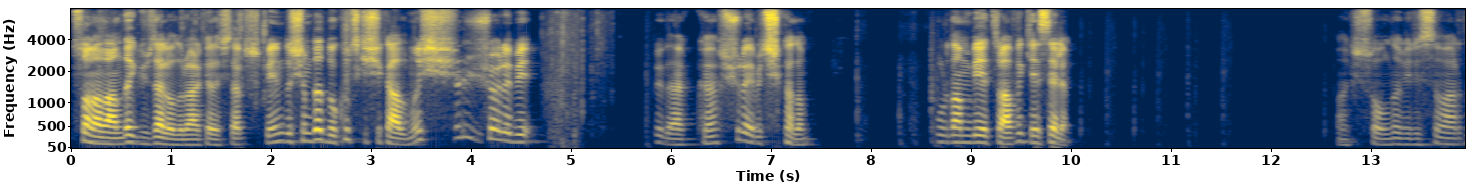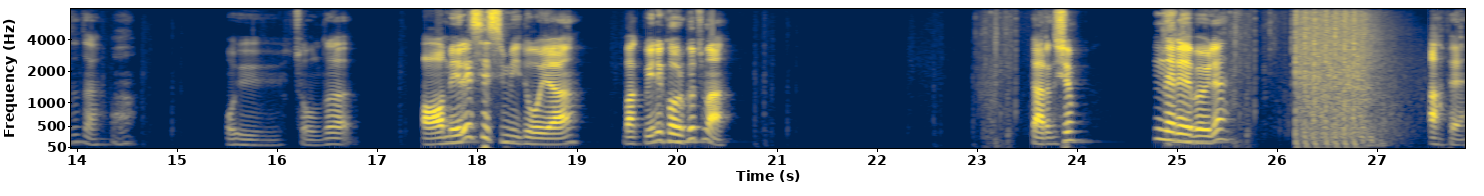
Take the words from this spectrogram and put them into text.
Son alanda güzel olur arkadaşlar. Benim dışımda 9 kişi kalmış. Şöyle bir... Bir dakika. Şuraya bir çıkalım. Buradan bir etrafı keselim. Bak solda birisi vardı da. Aha. Oy solda AMR sesi miydi o ya? Bak beni korkutma. Kardeşim. Nereye böyle? Ah be.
